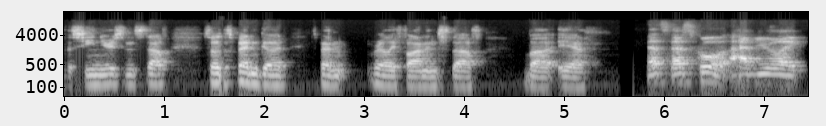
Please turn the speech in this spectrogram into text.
the seniors and stuff. So it's been good. It's been really fun and stuff. But yeah. That's that's cool. Have you like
